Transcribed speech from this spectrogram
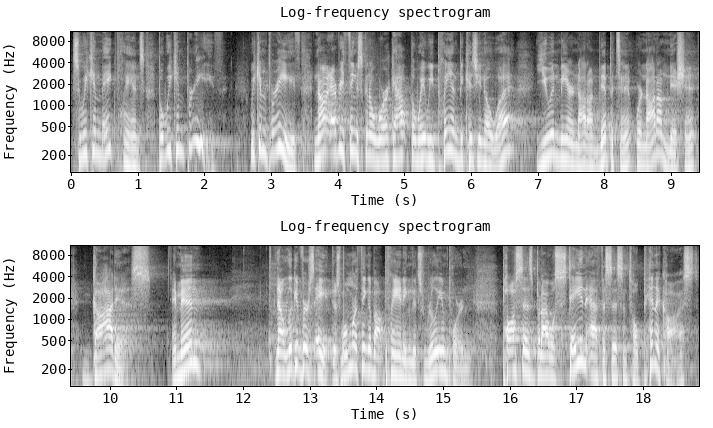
So we can make plans, but we can breathe. We can breathe. Not everything's going to work out the way we plan because you know what? You and me are not omnipotent. We're not omniscient. God is. Amen? Now, look at verse 8. There's one more thing about planning that's really important. Paul says, But I will stay in Ephesus until Pentecost,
